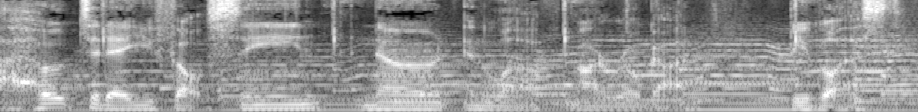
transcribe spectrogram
I hope today you felt seen, known, and loved by a real God. Be blessed.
